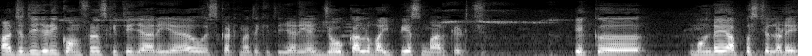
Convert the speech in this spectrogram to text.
ਅੱਜ ਦੀ ਜਿਹੜੀ ਕਾਨਫਰੰਸ ਕੀਤੀ ਜਾ ਰਹੀ ਹੈ, ਉਹ ਇਸ ਘਟਨਾ ਤੇ ਕੀਤੀ ਜਾ ਰਹੀ ਹੈ, ਜੋ ਕੱਲ ਵਾਈਪੀਐਸ ਮਾਰਕੀਟ 'ਚ ਇੱਕ ਮੁੰਡੇ ਆਪਸ 'ਚ ਲੜੇ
